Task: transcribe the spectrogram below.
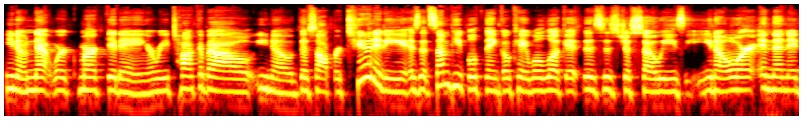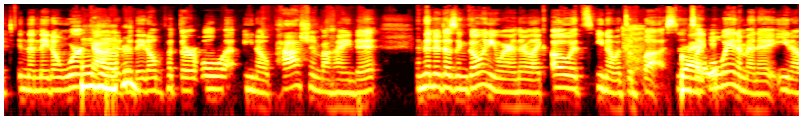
you know network marketing or we talk about you know this opportunity is that some people think okay well look it, this is just so easy you know or and then it and then they don't work mm-hmm. at it or mm-hmm. they don't put their whole you know passion behind it and then it doesn't go anywhere and they're like oh it's you know it's a bust and right. it's like well wait a minute you know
